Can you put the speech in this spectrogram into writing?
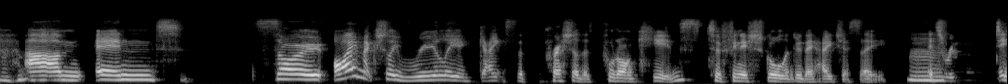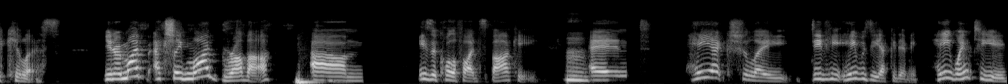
Mm-hmm. Um, and so I'm actually really against the pressure that's put on kids to finish school and do their HSC. Mm. It's ridiculous. You know, my actually my brother um, is a qualified Sparky, mm. and he actually did. He he was the academic. He went to year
